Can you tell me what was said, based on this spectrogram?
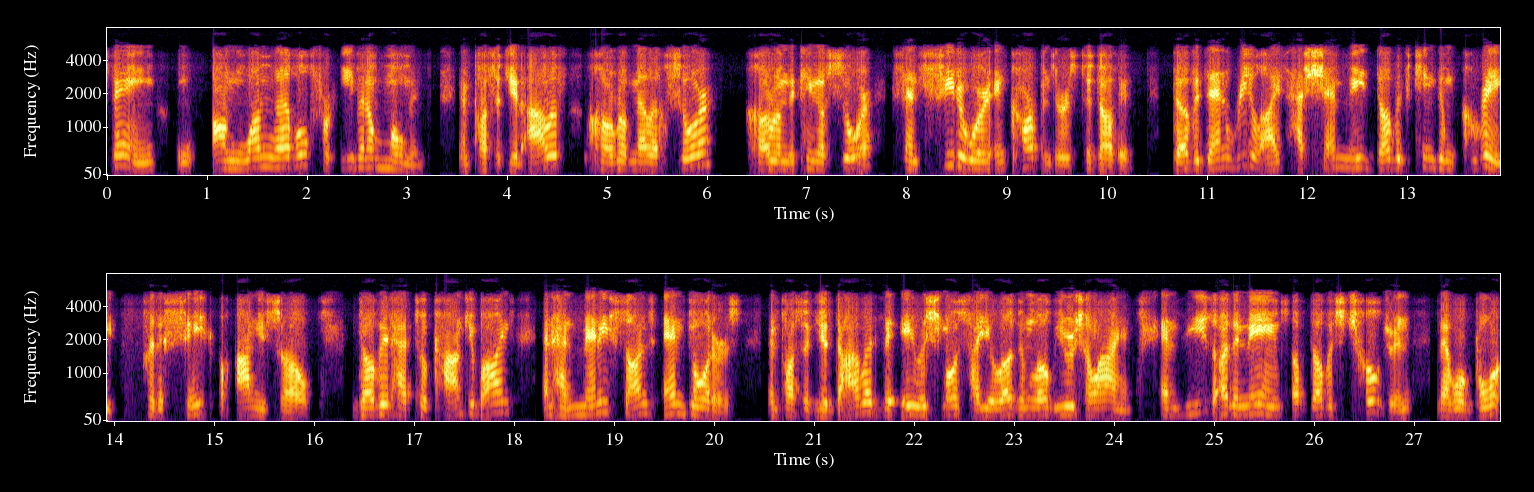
staying on one level for even a moment. And Pasuk Yud Aleph, Choram Melech Sur, Choram the king of Sur, sent cedarwood and carpenters to David. David then realized Hashem made David's kingdom great for the sake of Am Yisrael. David had took concubines and had many sons and daughters. in Pasuk Yadalet, the Elishmos Hayeladim Lo Yerushalayim. And these are the names of David's children that were born,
